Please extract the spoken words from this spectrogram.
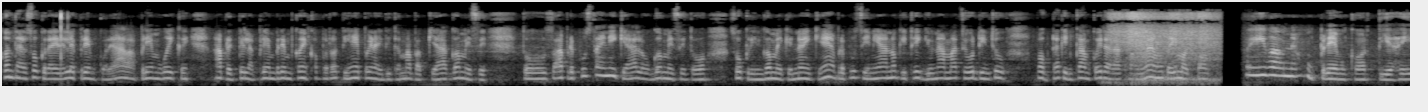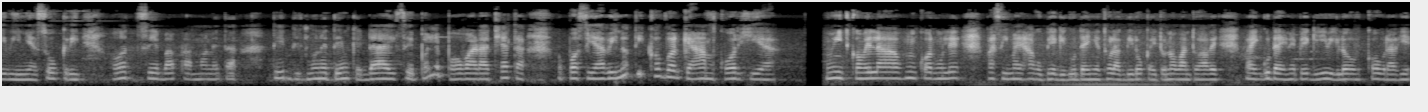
કંધાર છોકરા એટલે પ્રેમ કરે, આવા પ્રેમ હોય કંઈ. આપણે પેલા પ્રેમ પ્રેમ કંઈ ખબર હતી એ પરણાવી દીધા મા બાપ કે આ ગમે છે. તો આપણે પૂછતાય નહીં કે હાલો ગમે છે તો છોકરીને ગમે કે નહીં, કે આપણે પૂછીએ ને આ નક્કી થઈ ગયું ના માથે ઓઢીને જો પગ ઢાંકીને કામ કર્યા રાખવાનું, હું? તો એમ જ કહું એ વાવને હું પ્રેમ કરતી હે ને છોકરી. હદ છે બાપા, મને તા તે મને તેમ કે ડાય છે, ભલે ભવાડા થયા હતા પછી આવી નથી ખબર કે આમ કરીએ. હું કહું હું કરું લે. પાછી મારી હાવ ભેગી ગુડાઈને થોડાક દી રોકાય તો ન વાંધો આવે. મારી ગુડાઈને ભેગી એવી લો કવરાવીએ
